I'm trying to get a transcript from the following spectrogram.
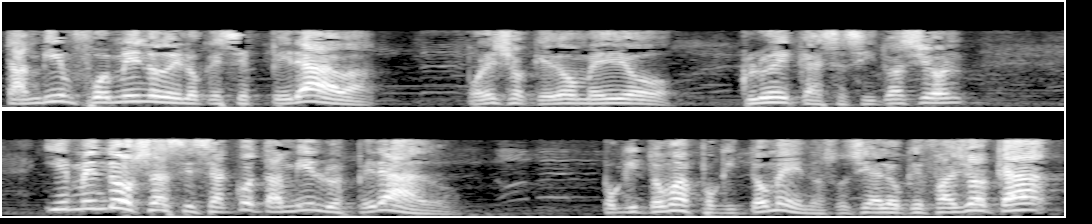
también fue menos de lo que se esperaba. Por eso quedó medio clueca esa situación. Y en Mendoza se sacó también lo esperado. Poquito más, poquito menos. O sea, lo que falló acá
